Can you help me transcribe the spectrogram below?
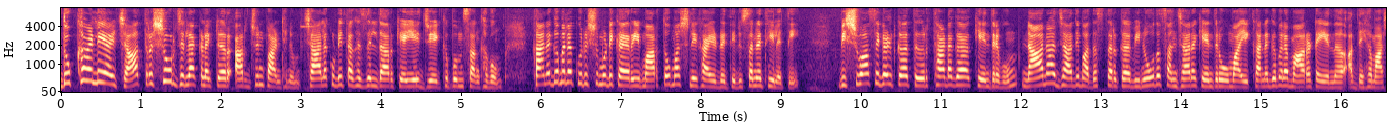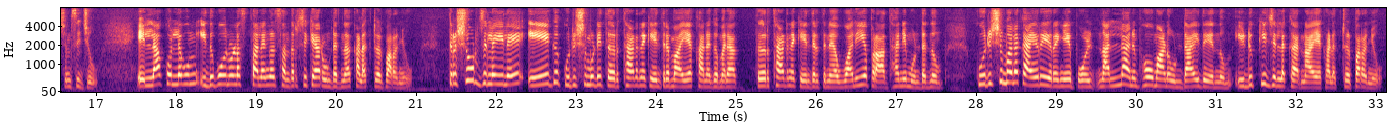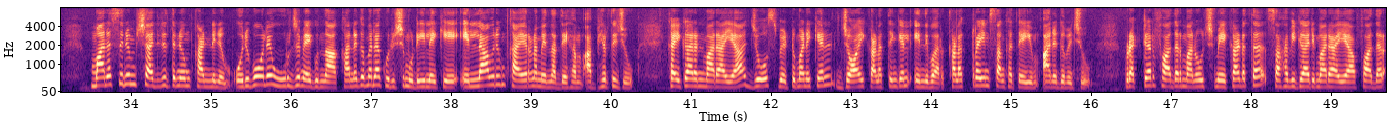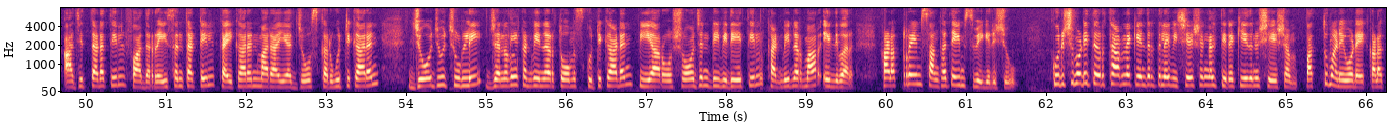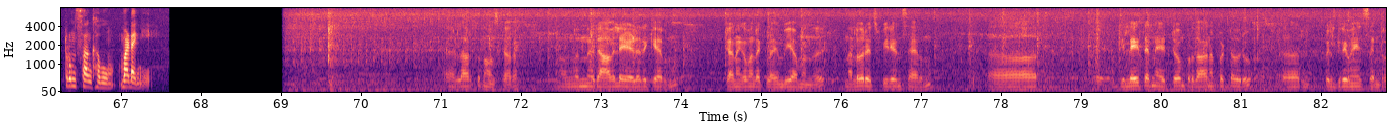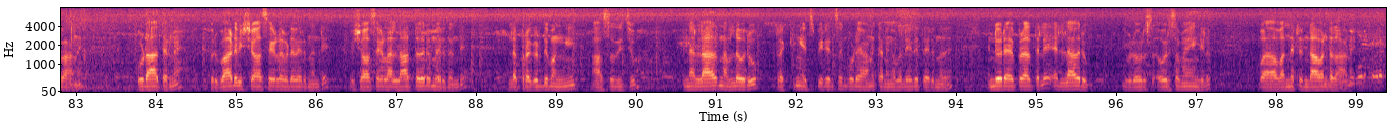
ദുഃഖവെള്ളിയാഴ്ച തൃശൂർ ജില്ലാ കളക്ടർ അർജുൻ പാണ്ഡ്യനും Chalakudy tahsildar K A ജേക്കബും സംഘവും കനകമല കുരിശുമുടി കയറി മാർത്തോമ ശ്ലിഹായുടെ തിരുസന്നിധിയിലെത്തി. വിശ്വാസികൾക്ക് തീർത്ഥാടക കേന്ദ്രവും നാനാജാതി മതസ്ഥർക്ക് വിനോദസഞ്ചാര കേന്ദ്രവുമായി കനകമല മാറട്ടെയെന്ന് അദ്ദേഹം ആശംസിച്ചു. എല്ലാ കൊല്ലവും ഇതുപോലുള്ള സ്ഥലങ്ങൾ സന്ദർശിക്കാറുണ്ടെന്ന് കളക്ടർ പറഞ്ഞു. തൃശൂർ ജില്ലയിലെ ഏക കുരിശുമുടി തീർത്ഥാടന കേന്ദ്രമായ കനകമല തീർത്ഥാടന കേന്ദ്രത്തിന് വലിയ പ്രാധാന്യമുണ്ടെന്നും കുരിശുമല കയറി ഇറങ്ങിയപ്പോൾ നല്ല അനുഭവമാണ് ഉണ്ടായത് എന്നും ഇടുക്കി ജില്ലക്കാരനായ കളക്ടർ പറഞ്ഞു. മനസ്സിനും ശരീരത്തിനും കണ്ണിനും ഒരുപോലെ ഊർജമേകുന്ന കനകമല കുരിശുമുടിയിലേക്ക് എല്ലാവരും കയറണമെന്ന് അദ്ദേഹം അഭ്യർത്ഥിച്ചു. കൈകാരന്മാരായ ജോസ് വെട്ടുമണിക്കൽ ജോയ് കളത്തിങ്കൽ എന്നിവർ കളക്ടറേയും സംഘത്തെയും അനുഗമിച്ചു. റക്ടർ ഫാദർ മനോജ് മേക്കാടത്ത് സഹവികാരിമാരായ father Ajith Thadathil father Raison Thattil കൈകാരന്മാരായ Jose Karukuttikkaran Joju Chulli general convener Thomas Kuttikkadan P R O Shojan D Vidheyathil കൺവീനർമാർ എന്നിവർ കളക്ടറെയും സംഘത്തെയും സ്വീകരിച്ചു. കുരിശുപൊടി തീർത്ഥാടന കേന്ദ്രത്തിലെ വിശേഷങ്ങൾ തിരക്കിയതിനു ശേഷം പത്തു മണിയോടെ കളക്ടറും സംഘവും മടങ്ങി. എല്ലാവർക്കും നമസ്കാരം. നമ്മളിന്ന് രാവിലെ ഏഴരയ്ക്കായിരുന്നു കനകമല ക്ലൈംബ് ചെയ്യാൻ വന്നത്. നല്ലൊരു എക്സ്പീരിയൻസ് ആയിരുന്നു. ജില്ലയിൽ തന്നെ ഏറ്റവും പ്രധാനപ്പെട്ട ഒരു പിൽഗ്രിമേജ് സെന്ററാണ് കൂടാതെ തന്നെ ഒരുപാട് വിശ്വാസികൾ ഇവിടെ വരുന്നുണ്ട്. വിശ്വാസികളല്ലാത്തവരും വരുന്നുണ്ട്. നല്ല പ്രകൃതി ഭംഗി ആസ്വദിച്ചും. പിന്നെ അല്ലാതെ നല്ലൊരു ട്രക്കിംഗ് എക്സ്പീരിയൻസും കൂടെയാണ് കനകമലയിൽ തരുന്നത്. എന്റെ ഒരു അഭിപ്രായത്തിൽ എല്ലാവരും ഇവിടെ ഒരു ഒരു സമയമെങ്കിലും വന്നിട്ടുണ്ടാവേണ്ടതാണ്.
